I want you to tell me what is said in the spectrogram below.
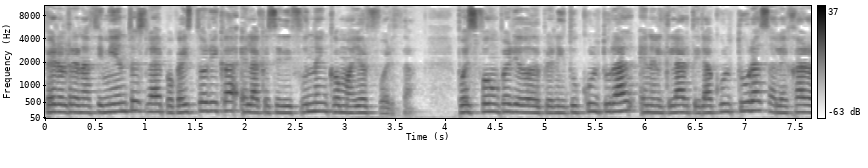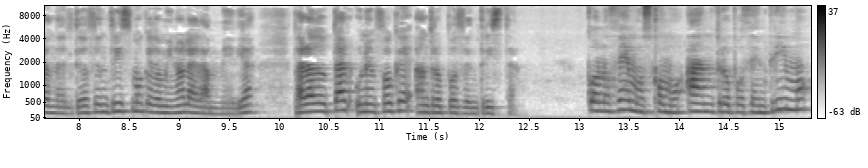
pero el Renacimiento es la época histórica en la que se difunden con mayor fuerza, pues fue un periodo de plenitud cultural en el que el arte y la cultura se alejaron del teocentrismo que dominó la Edad Media, para adoptar un enfoque antropocentrista. Conocemos como antropocentrismo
